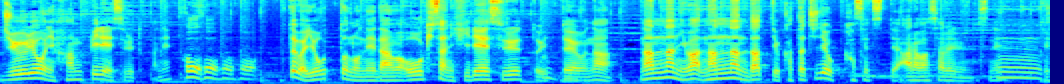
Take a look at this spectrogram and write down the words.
重量に反比例するとかね。ほうほうほうほう。例えばヨットの値段は大きさに比例するといったような、何々は何なんだっていう形で仮説って表されるんですね。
